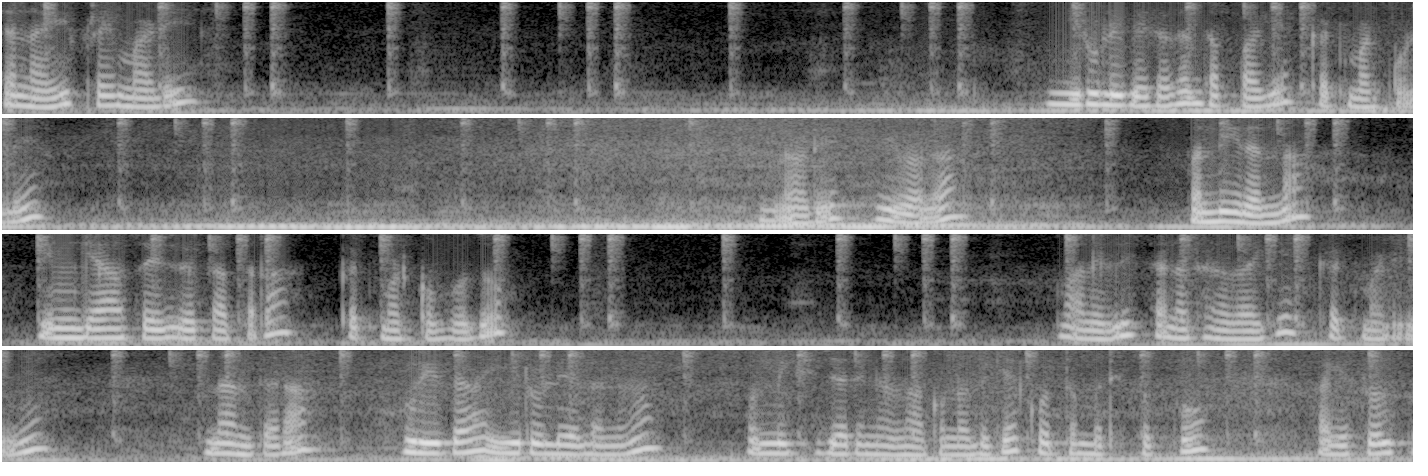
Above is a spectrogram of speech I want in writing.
ಚೆನ್ನಾಗಿ ಫ್ರೈ ಮಾಡಿ. ಈರುಳ್ಳಿ ಬೇಕಾದರೆ ದಪ್ಪಾಗಿ ಕಟ್ ಮಾಡಿಕೊಳ್ಳಿ. ನೋಡಿ, ಇವಾಗ ಪನ್ನೀರನ್ನು ನಿಮ್ಗೆ ಯಾವ ಸೈಜ್ ಬೇಕು ಆ ಥರ ಕಟ್ ಮಾಡ್ಕೊಬೋದು. ನಾನಿಲ್ಲಿ ಸಣ್ಣ ಸಣ್ಣದಾಗಿ ಕಟ್ ಮಾಡಿದ್ದೀನಿ. ನಂತರ ಹುರಿದ ಈರುಳ್ಳಿ ಎಲ್ಲನೂ ಒಂದು ಮಿಕ್ಸಿ ಜಾರಿನಲ್ಲಿ ಹಾಕೊಂಡು ಅದಕ್ಕೆ ಕೊತ್ತಂಬರಿ ಸೊಪ್ಪು, ಹಾಗೆ ಸ್ವಲ್ಪ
